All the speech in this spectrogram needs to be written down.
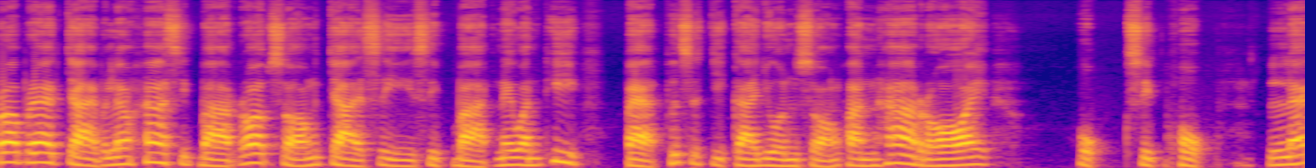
รอบแรกจ่ายไปแล้ว 50 บาท รอบ 2 จ่าย 40 บาท ในวันที่ 8 พฤศจิกายน 66 และ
